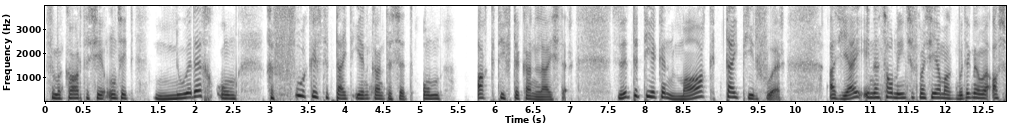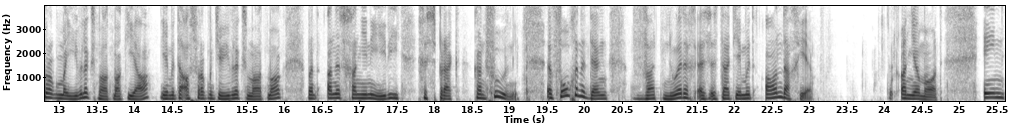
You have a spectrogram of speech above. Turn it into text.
vir mekaar te sê ons het nodig om gefokusde tyd eenkant te sit om aktief te kan luister. So dit beteken maak tyd hiervoor. As jy en dan sal mense vir my sê ja, maar moet ek nou 'n afspraak met my huweliksmaat maak? Ja, jy moet 'n afspraak met jou huweliksmaat maak, want anders gaan jy nie hierdie gesprek kan voer nie. 'n Volgende ding wat nodig is is dat jy moet aandag gee aan jou maat. En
